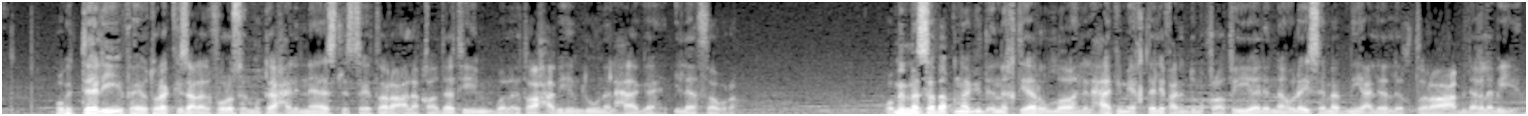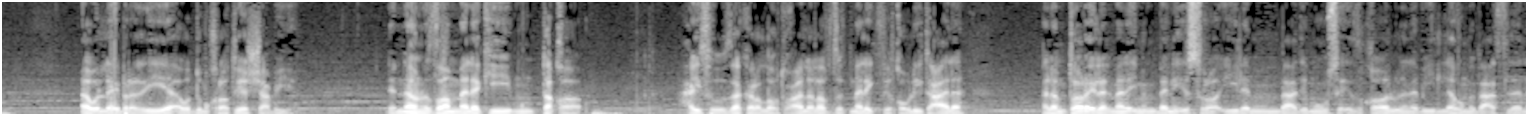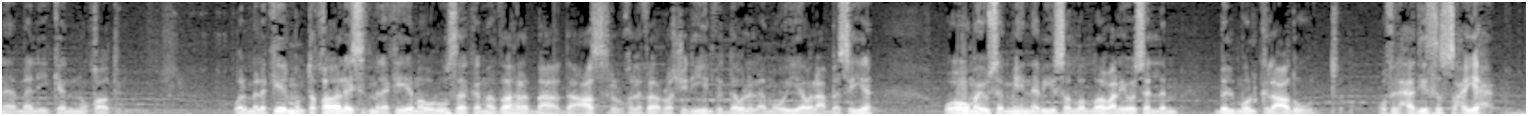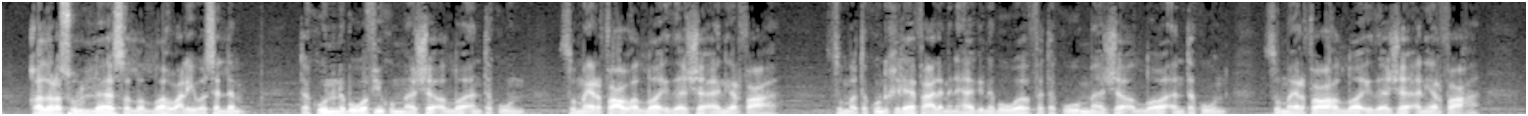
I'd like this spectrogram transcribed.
وبالتالي فهي تركز على الفرص المتاحة للناس للسيطرة على قادتهم والإطاحة بهم دون الحاجة إلى ثورة. ومما سبق نجد أن اختيار الله للحاكم يختلف عن الديمقراطية لأنه ليس مبني على الاقتراع بالأغلبية. أو الليبرالية أو الديمقراطية الشعبية. لأنه نظام ملكي منتقى حيث ذكر الله تعالى لفظة ملك في قوله تعالى ألم تر إلى الملأ من بني إسرائيل من بعد موسى إذ قالوا لنبي لهم ابعث لنا ملكا نقاتل. والملكية المنتقاة ليست ملكية موروثة كما ظهرت بعد عصر الخلفاء الراشدين في الدولة الأموية والعباسية وهو ما يسميه النبي صلى الله عليه وسلم بالملك العضوض. وفي الحديث الصحيح قال رسول الله صلى الله عليه وسلم تكون النبوة فيكم ما شاء الله أن تكون ثم يرفعها الله إذا شاء أن يرفعها ثم تكون خلافة على منهاج النبوة فتكون ما شاء الله أن تكون ثم يرفعها الله إذا شاء أن يرفعها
